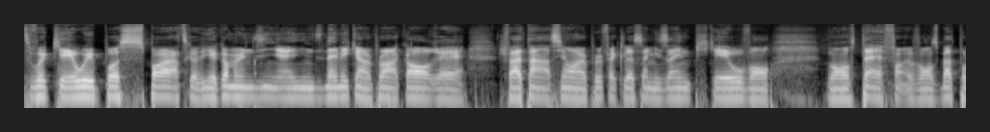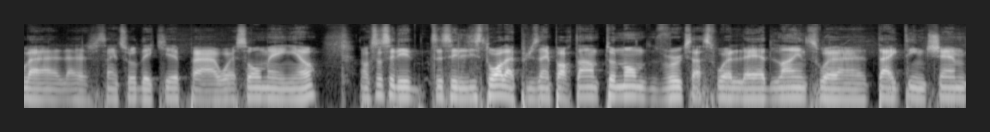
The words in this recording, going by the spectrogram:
tu vois que KO est pas super. En tout cas, il y a comme une, une dynamique un peu encore. euh, je fais attention un peu. Fait que là, Sami Zayn et KO vont, se battre pour la, ceinture d'équipe à WrestleMania. Donc ça, c'est l'histoire la plus importante. Tout le monde veut que ça soit le headline, soit un tag team champ,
